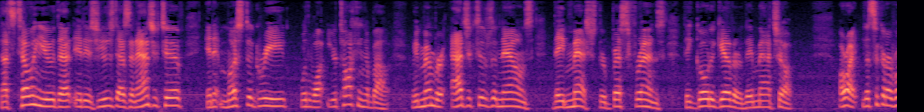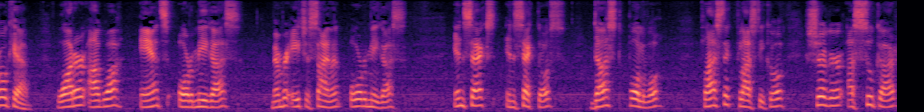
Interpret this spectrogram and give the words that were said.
That's telling you that it is used as an adjective and it must agree with what you're talking about. Remember, adjectives and nouns, they mesh, they're best friends, they go together, they match up. All right, let's look at our vocab water, agua, ants, hormigas. Remember, H is silent, hormigas. Insects, insectos. Dust, polvo. Plastic, plástico. Sugar, azúcar.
